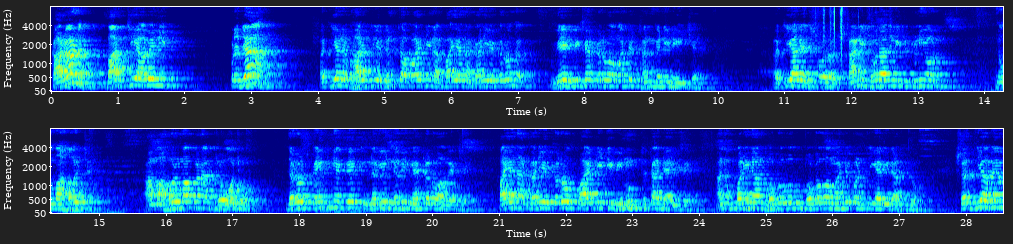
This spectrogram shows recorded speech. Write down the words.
કારણ બહારથી આવેલી પ્રજા અત્યારે ભારતીય જનતા પાર્ટીના પાયાના કાર્યકરોને વેર વિખેર કરવા માટે થનગની રહી છે. અત્યારે સ્થાનિક સ્વરાજની ચૂંટણીઓનો માહોલ છે. આ માહોલમાં પણ આપ જોવો છો. દરરોજ કંઈક ને કંઈક નવી નવી મેટરો આવે છે. પાયાના કાર્યકરો પાર્ટીથી વિમુખ થતા જાય છે. આનું પરિણામ ભોગવ ભોગવવા માટે પણ તૈયારી રાખજો. સત્યમેવ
